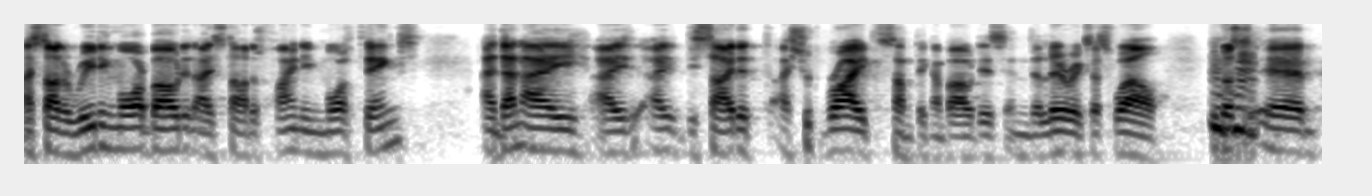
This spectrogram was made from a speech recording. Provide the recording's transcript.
I started reading more about it. I started finding more things, and then I I, I decided I should write something about this in the lyrics as well because. Mm-hmm.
